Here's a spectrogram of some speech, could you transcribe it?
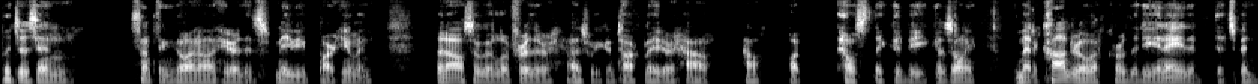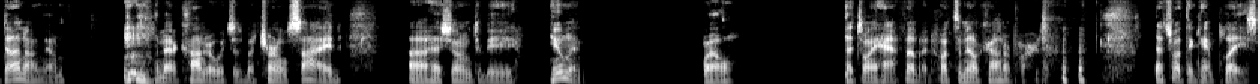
Puts us in something going on here that's maybe part human but also go a little further as we can talk later how how what else they could be because only the mitochondrial or the DNA that, that's been done on them, the mitochondria, which is maternal side, uh, has shown to be human. Well, that's only half of it. What's the male counterpart? that's what they can't place.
